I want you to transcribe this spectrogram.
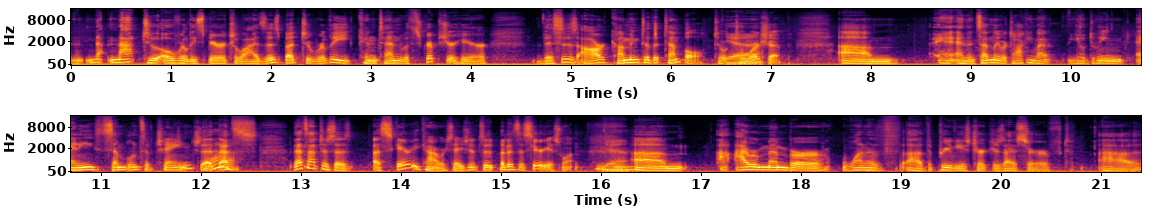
not not to overly spiritualize this, but to really contend with Scripture here. this is our coming to the temple to, to worship. Um, and, and then suddenly we're talking about you know doing any semblance of change. That Yeah. that's that's not just a, a scary conversation, it's a, but it's a serious one. Yeah. Um, I I remember one of uh, the previous churches I served. Uh,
